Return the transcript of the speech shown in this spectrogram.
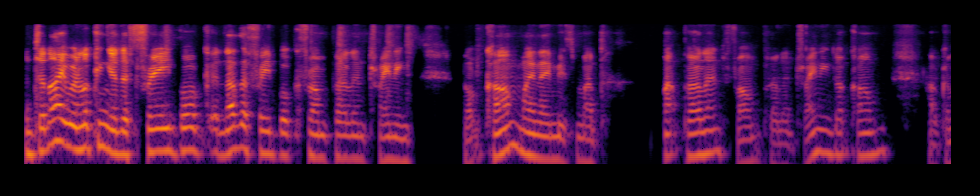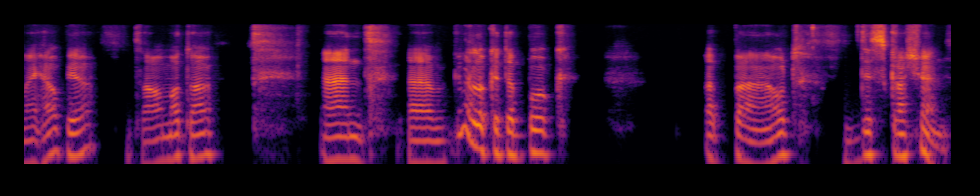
And tonight we're looking at a free book, another free book from purlandtraining.com. My name is Matt, Matt Purland from purlandtraining.com. How can I help you? It's our motto. And I'm um, going to look at a book about discussion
